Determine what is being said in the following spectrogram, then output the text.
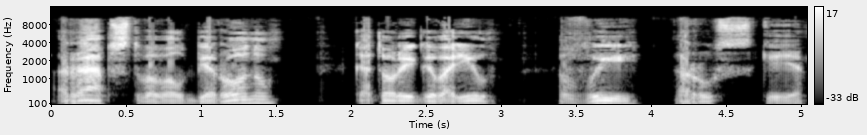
рабствовал Берону, который говорил «Вы русские».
